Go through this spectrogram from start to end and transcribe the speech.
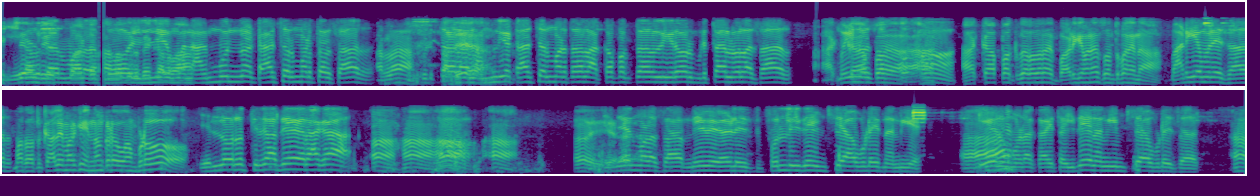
ಏನ್ ಆದ್ರೂ ಸರ್ ಮಾಡೋದು? ಸಾಕಣ್ಣ ಇಲ್ಲಿ ನಮ್ಮನ್ನ ಟಾರ್ಚರ್ ಮಾಡ್ತಾರ ಸರ್ ಅಲ್ಲ ಬಿಡ್ತಾ ಇಲ್ಲ ನಮ್ಗೆ ಟಾರ್ಚರ್ ಮಾಡ್ತಾರಲ್ಲ ಅಕ್ಕಪಕ್ಕದಲ್ಲಿ ಇರೋರು ಬಿಡ್ತಾ ಇಲ್ವಲ್ಲ ಸರ್ ಮೈನು ಅಕ್ಕಪ- ಸ್ವಲ್ಪ ಹಾ. ಅಕ್ಕಪಕ್ಕದವ್ರಂದ್ರೆ ಬಾಡಿಗೆ ಮನೆ ಸ್ವಂತ ಮನೆನಾ? ಬಾಡಿಗೆ ಮನೆ ಸರ್ ಮತ್ತೆ ಅದನ್ನ ಖಾಲಿ ಮಾಡ್ಕೊಂಡು ಇನ್ನೊಂದ್ ಕಡೆ ಹೋಗ್ಬಿಡು ಎಲ್ಲರೂ ತಿರ್ಗಾದೇ ರಾಗ. ಹಾ ಹಾ ಹಾ ಹಾ. ಹಾ. ಇನ್ನೇನ್ ಮಾಡೋ ಸರ್ ನೀವೇ ಹೇಳಿ ಫುಲ್ ಇದೇ ಹಿಂಸೆ ಆಗ್ಬಿಡೈತೆ ನನಗೆ. ಏನ್ ಏನು ಮಾಡಕ್ ಆಯ್ತಾ ಇದೇ ನನ್ಗೆ ಹಿಂಸೆ ಆಗ್ಬಿಡೈತೆ ಸರ್ ಹಾ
